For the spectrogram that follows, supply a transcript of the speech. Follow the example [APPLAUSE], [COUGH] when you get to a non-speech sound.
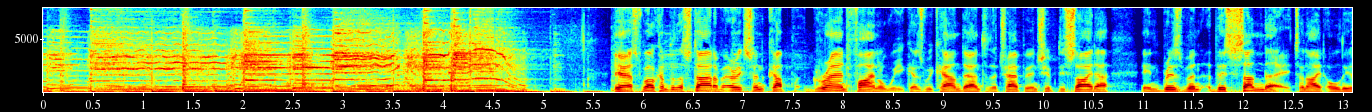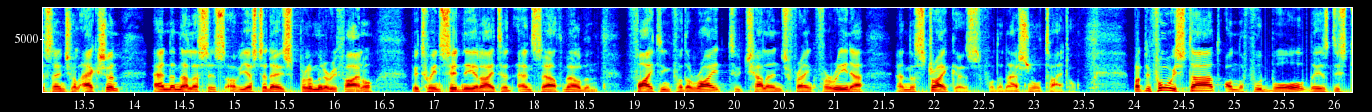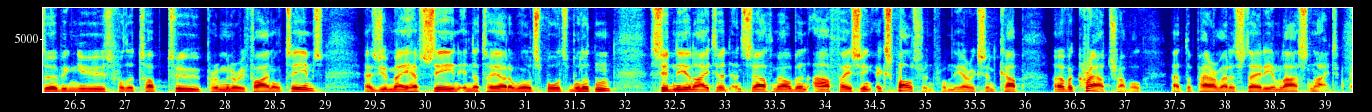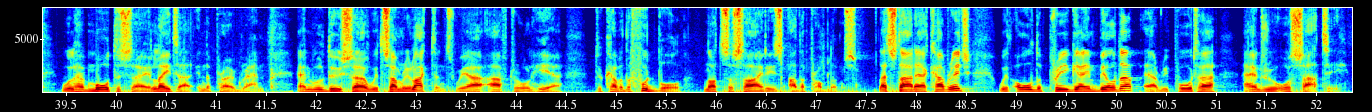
Yes, welcome to the start of Ericsson Cup Grand Final week as we count down to the championship decider in Brisbane this Sunday. Tonight, all the essential action and analysis of yesterday's preliminary final between Sydney United and South Melbourne, fighting for the right to challenge Frank Farina and the Strikers for the national title. But before we start on the football, there's disturbing news for the top two preliminary final teams as you may have seen in the Toyota World Sports Bulletin, Sydney United and South Melbourne are facing expulsion from the Ericsson Cup over crowd trouble at the Parramatta Stadium last night. We'll have more to say later in the programme, and we'll do so with some reluctance. We are, after all, here to cover the football, not society's other problems. Let's start our coverage with all the pre-game build-up, our reporter, Andrew Orsatti.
